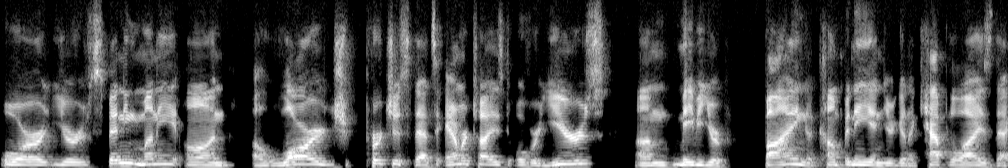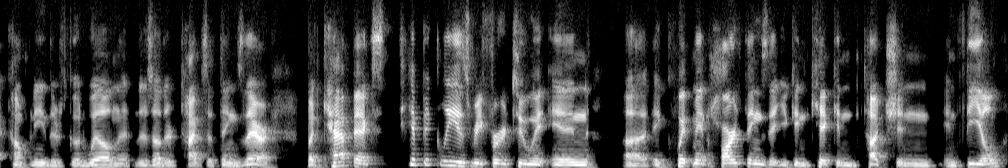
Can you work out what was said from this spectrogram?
or you're spending money on a large purchase that's amortized over years. Um, maybe you're buying a company and you're going to capitalize that company. There's goodwill and there's other types of things there. But CapEx typically is referred to in uh, equipment, hard things that you can kick and touch and, and feel.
